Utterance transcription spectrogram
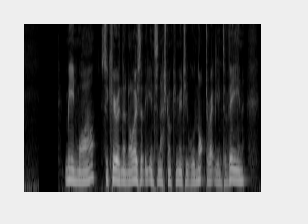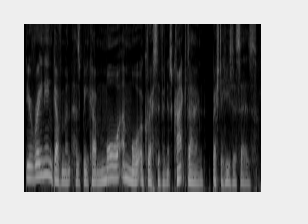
Meanwhile, secure in the knowledge that the international community will not directly intervene, the Iranian government has become more and more aggressive in its crackdown, Beshteheza says.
